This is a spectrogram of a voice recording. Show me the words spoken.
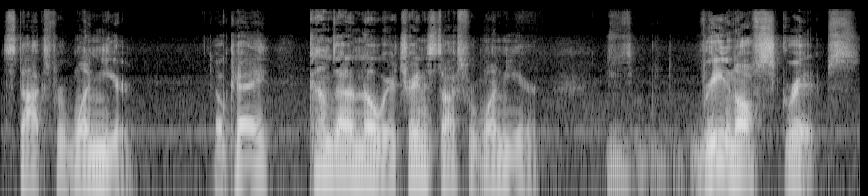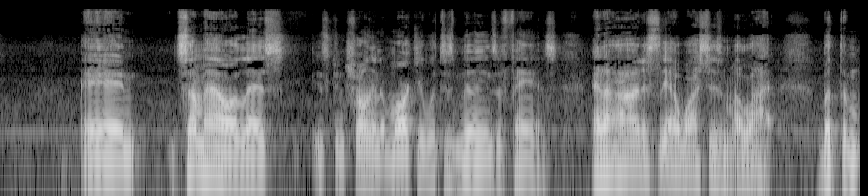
stocks for one year. Okay? Comes out of nowhere, trading stocks for one year, reading off scripts, and somehow or less is controlling the market with his millions of fans. And I honestly, I watch this a lot. But the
